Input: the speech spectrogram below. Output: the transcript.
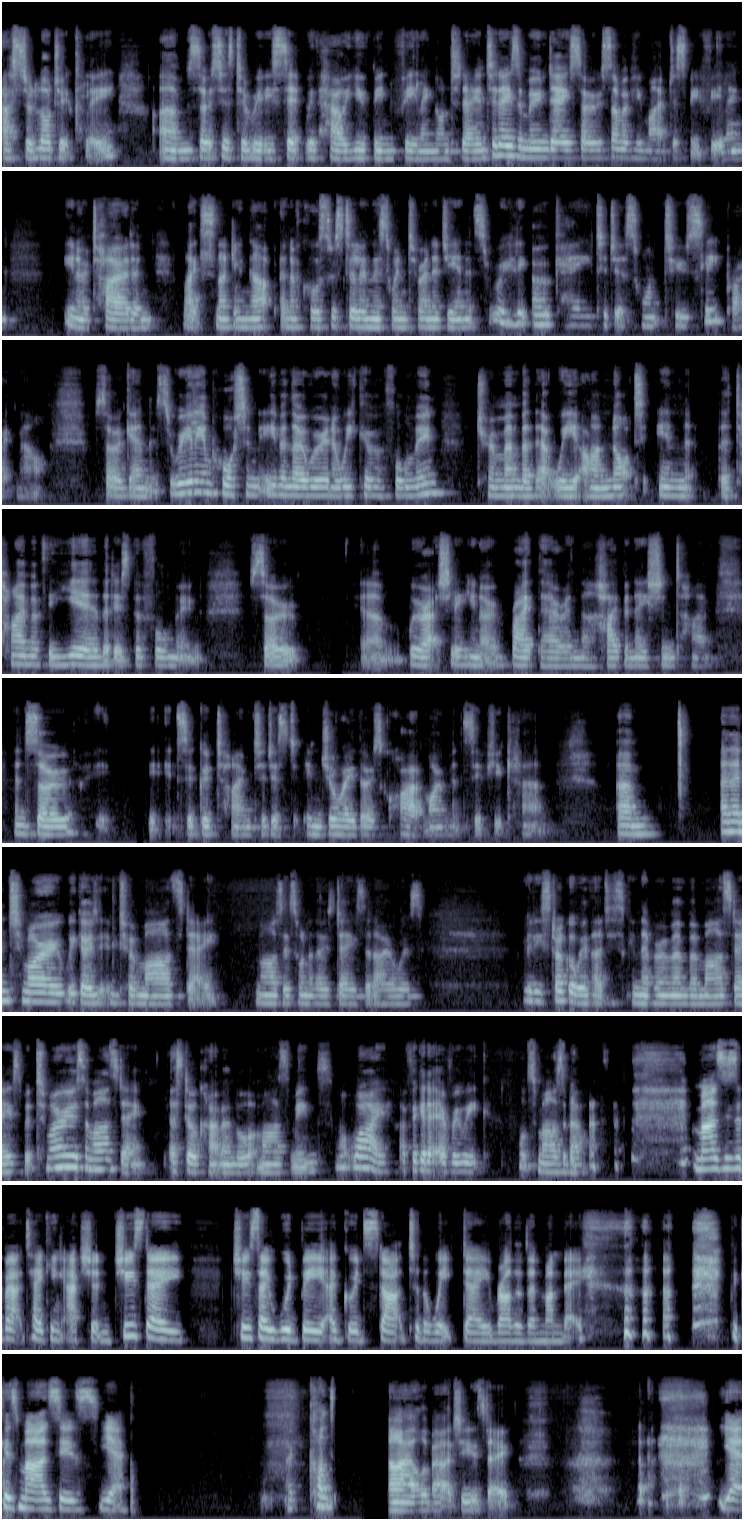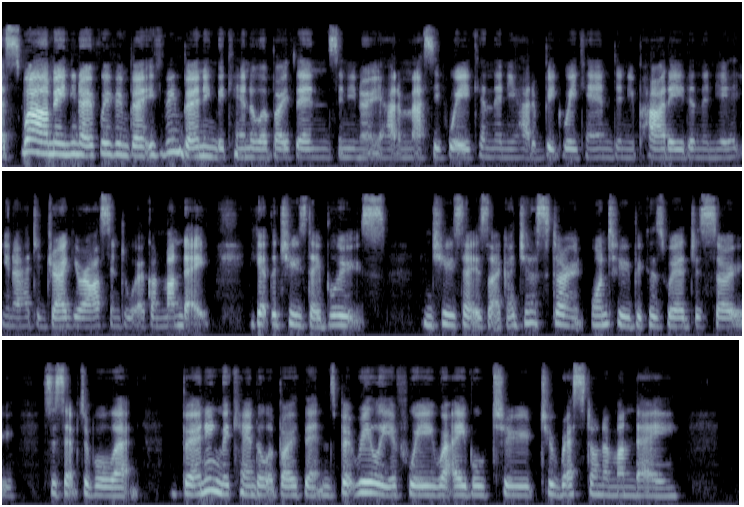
astrologically. Um, so it's just to really sit with how you've been feeling on today. And today's a moon day, so some of you might just be feeling, you know, tired and like snuggling up. And of course, we're still in this winter energy, and it's really okay to just want to sleep right now. So again, it's really important, even though we're in a week of a full moon, to remember that we are not in the time of the year that is the full moon. So um, we're actually, you know, right there in the hibernation time. And so it, it's a good time to just enjoy those quiet moments if you can. Um, and then tomorrow we go into a Mars day. Mars is one of those days that I always really struggle with. I just can never remember Mars days. But tomorrow is a Mars day. I still can't remember what Mars means. What, why? I forget it every week. What's Mars about? Mars is about taking action. Tuesday Tuesday would be a good start to the weekday rather than Monday because Mars is, yeah. A constant denial about Tuesday. Yes. Well, I mean, you know, if we've been, if you've been burning the candle at both ends and, you know, you had a massive week and then you had a big weekend and you partied and then you, you know, had to drag your ass into work on Monday, you get the Tuesday blues. And Tuesday is like, I just don't want to because we're just so susceptible at burning the candle at both ends but really if we were able to to rest on a monday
